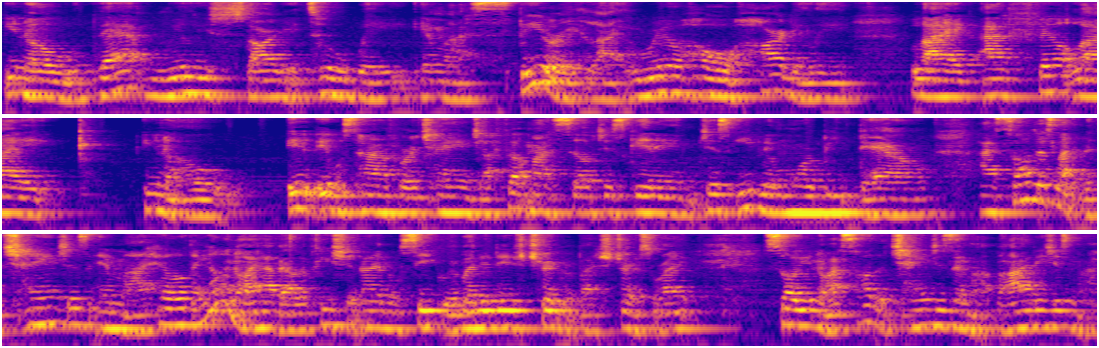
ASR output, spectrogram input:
You know, that really started to weigh in my spirit, like real wholeheartedly. Like I felt like, you know, it, it was time for a change. I felt myself just getting just even more beat down. I saw just like the changes in my health. And y'all know I have alopecia, I ain't no secret, but it is triggered by stress, right? So, you know, I saw the changes in my body, just my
